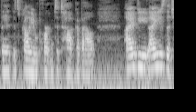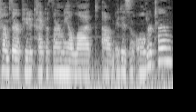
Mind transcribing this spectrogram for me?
that it's probably important to talk about. I, I use the term therapeutic hypothermia a lot. Um, it is an older term.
